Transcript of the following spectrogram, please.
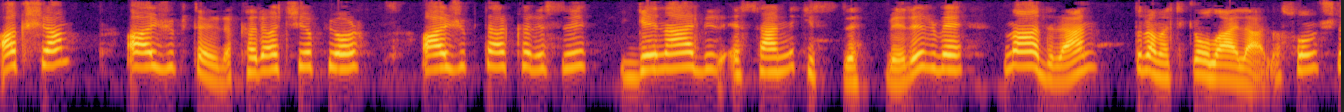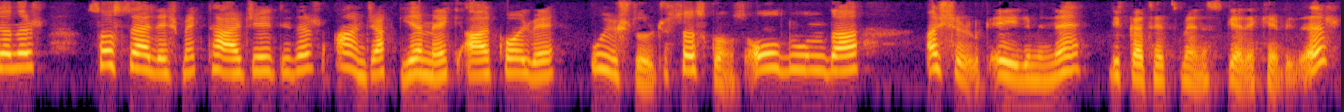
Akşam Ay Jüpiter ile kare açı yapıyor. Ay Jüpiter karesi genel bir esenlik hissi verir ve nadiren dramatik olaylarla sonuçlanır. Sosyalleşmek tercih edilir ancak yemek, alkol ve uyuşturucu söz konusu olduğunda aşırılık eğilimine dikkat etmeniz gerekebilir.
